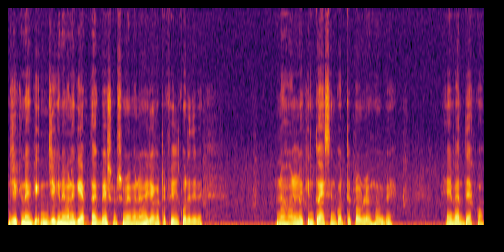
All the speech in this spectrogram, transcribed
যেখানে যেখানে মানে গ্যাপ থাকবে সবসময় মানে ওই জায়গাটা ফিল করে দেবে। না হলে কিন্তু আইসিং করতে প্রবলেম হবে। এবার দেখো,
